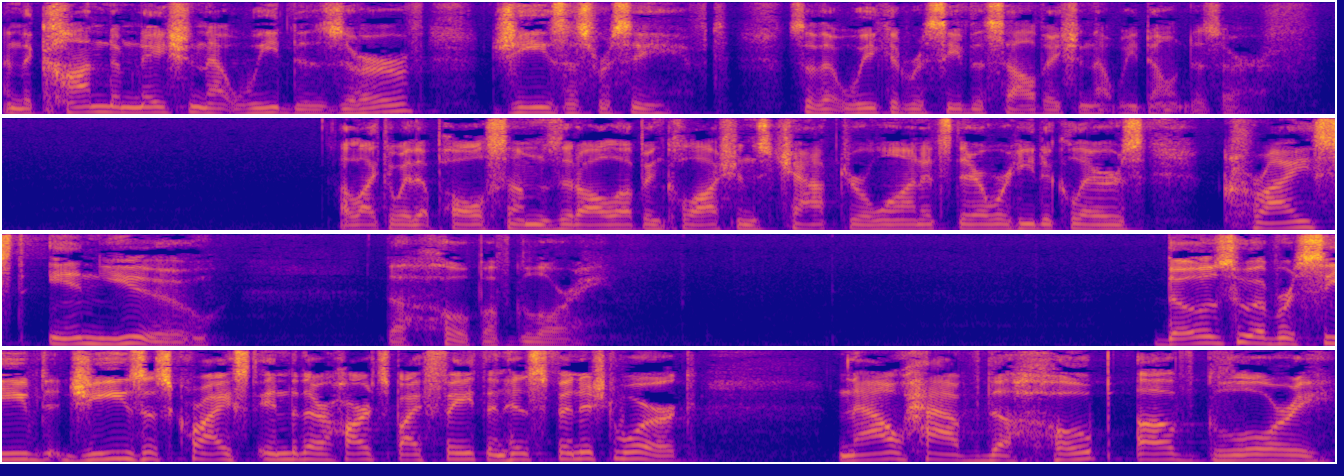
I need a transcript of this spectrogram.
And the condemnation that we deserve, Jesus received so that we could receive the salvation that we don't deserve. I like the way that Paul sums it all up in Colossians chapter 1. It's there where he declares, Christ in you, the hope of glory. Those who have received Jesus Christ into their hearts by faith in his finished work now have the hope of glory.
